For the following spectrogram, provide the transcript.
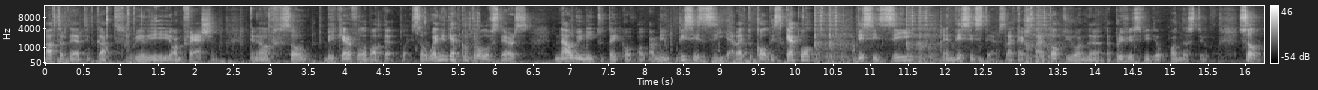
after that it got really on fashion, you know? So be careful about that play. So when you get control of stairs, now we need to take off, oh, I mean, this is Z. I like to call this catwalk, this is Z, and this is stairs. Like I, I talked to you on the, a previous video on this too. So,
